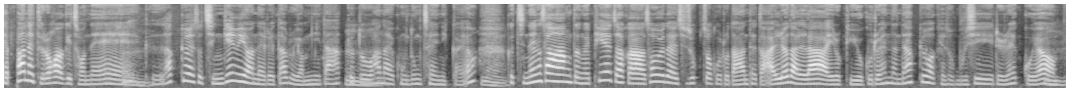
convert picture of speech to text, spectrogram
재판에 들어가기 전에 음. 그 학교에서 징계위원회를 따로 엽니다. 학교도 음. 하나의 공동체니까요. 네. 그 진행 사항 등을 피해자가 서울대에 지속적으로 나한테도 알려달라 이렇게 요구를 했는데 학교가 계속 무시를 했고요. 음.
